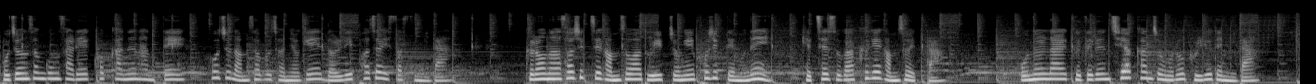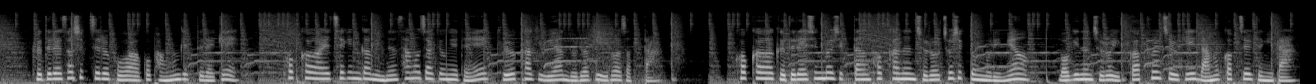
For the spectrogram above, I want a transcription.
보존 성공 사례 쿼카는 한때 호주 남서부 전역에 널리 퍼져 있었습니다. 그러나 서식지 감소와 도입종의 포식 때문에 개체수가 크게 감소했다. 오늘날 그들은 취약한 종으로 분류됩니다. 그들의 서식지를 보호하고 방문객들에게 쿼카와의 책임감 있는 상호작용에 대해 교육하기 위한 노력이 이루어졌다. 쿼카와 그들의 식물 식당 쿼카는 주로 초식동물이며 먹이는 주로 잎과 풀줄기, 나무 껍질 등이다.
